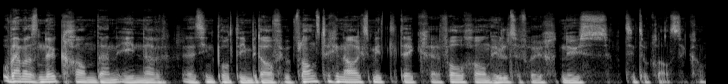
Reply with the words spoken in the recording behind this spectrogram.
Und wenn man das nicht kann, dann eher äh, seinen Proteinbedarf über pflanzliche Nahrungsmittel decken, Vollkorn, Hülsenfrüchte, Nüsse, das sind so Klassiker.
